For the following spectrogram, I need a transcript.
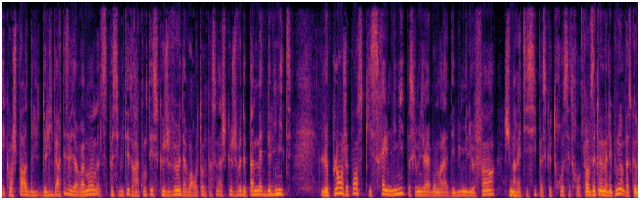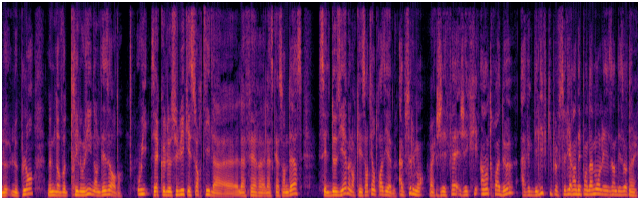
et quand je parle de, de liberté, ça veut dire vraiment cette possibilité de raconter ce que je veux, d'avoir autant de personnages que je veux, de pas me mettre de limites. Le plan, je pense, qui serait une limite parce que je me dirais, bon voilà, début, milieu, fin, je m'arrête ici parce que trop, c'est trop. Alors vous êtes même allé plus loin parce que le, le plan, même dans votre trilogie, est dans le désordre. Oui, C'est-à-dire que le, celui qui est sorti, la- l'affaire Alaska Sanders, c'est le deuxième alors qu'il est sorti en troisième. Absolument. Ouais. J'ai fait, j'ai écrit 1, 3, 2 avec des livres qui peuvent se lire indépendamment les uns des autres. Ouais.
